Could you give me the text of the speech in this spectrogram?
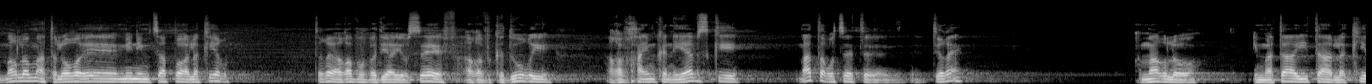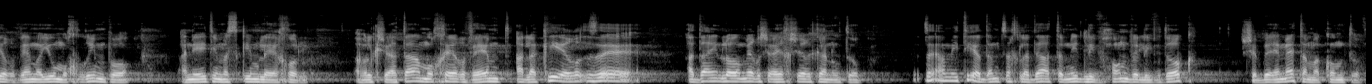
אמר לו, מה, אתה לא רואה מי נמצא פה על הקיר? תראה, הרב עובדיה יוסף, הרב כדורי, הרב חיים קנייבסקי, מה אתה רוצה, ת, תראה. אמר לו, אם אתה היית על הקיר והם היו מוכרים פה, אני הייתי מסכים לאכול. אבל כשאתה מוכר והם על הקיר, זה עדיין לא אומר שההכשר כאן הוא טוב. זה אמיתי, אדם צריך לדעת תמיד לבחון ולבדוק שבאמת המקום טוב.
